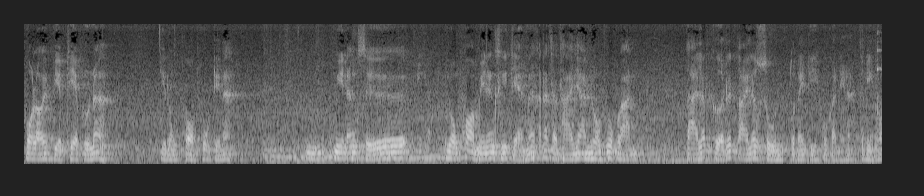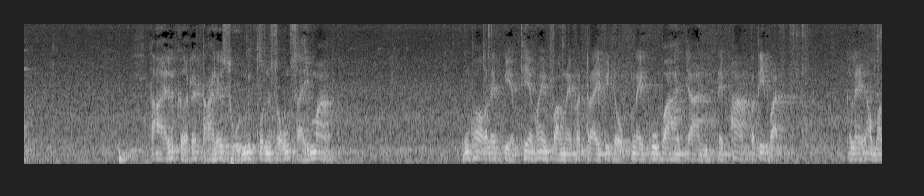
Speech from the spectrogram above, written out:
พวกเราให้เปรียบเทียบดูนะที่หลวงพ่อพูดดีนะมีหนังสือหลวงพ่อมีหนังสือแจกนะคณะทาญาติโยมพวกหลาน ตายแล้วเกิดหรือตายแล้วศูนย์ตัวไหนดีกว่ากันเนี่ยฮะจะนี่เนาะตายแล้วเกิดแล้วตายแล้วศูนย์มีคนสงสัยมาก ลวงพ่อก็เลยเปรียบเทียบให้ฟังในพระไตรปิฎกในครูบาอาจารย์ในภาคปฏิบัติ ก็เลยเอามา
